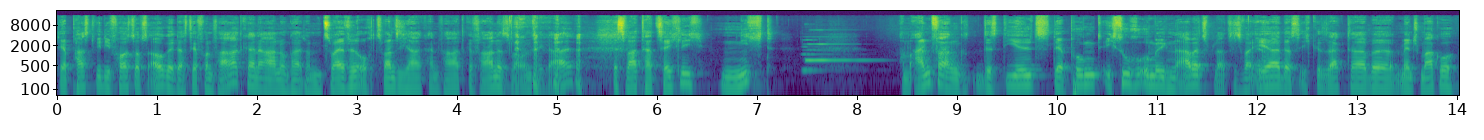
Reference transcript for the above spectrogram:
der passt wie die Faust aufs Auge, dass der von Fahrrad keine Ahnung hat und im Zweifel auch 20 Jahre kein Fahrrad gefahren ist, war uns egal. es war tatsächlich nicht am Anfang des Deals der Punkt, ich suche unbedingt einen Arbeitsplatz. Es war ja. eher, dass ich gesagt habe, Mensch Marco,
